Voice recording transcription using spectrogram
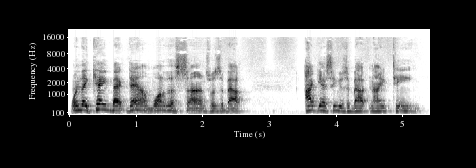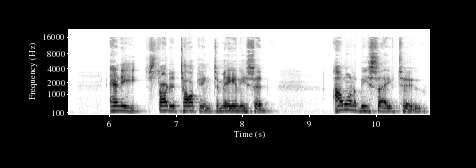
When they came back down, one of the sons was about, I guess he was about 19. And he started talking to me and he said, I want to be saved too,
